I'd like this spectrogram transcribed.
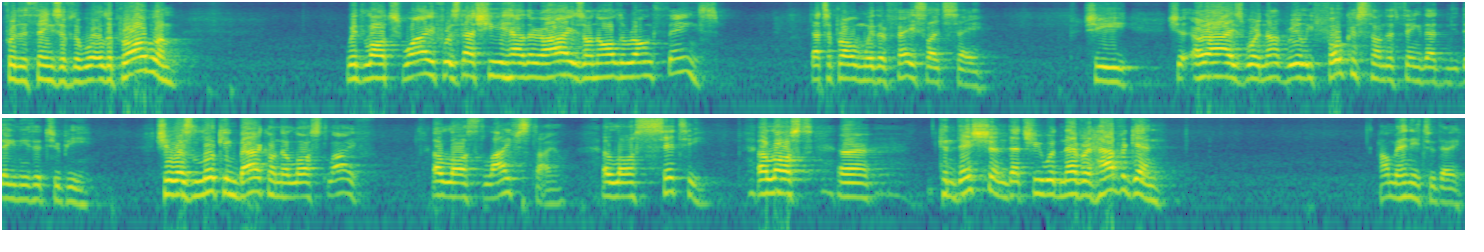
for the things of the world. The problem with Lot's wife was that she had her eyes on all the wrong things. That's a problem with her face, let's say. She she, her eyes were not really focused on the thing that they needed to be. She was looking back on a lost life, a lost lifestyle, a lost city, a lost uh, condition that she would never have again. How many today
